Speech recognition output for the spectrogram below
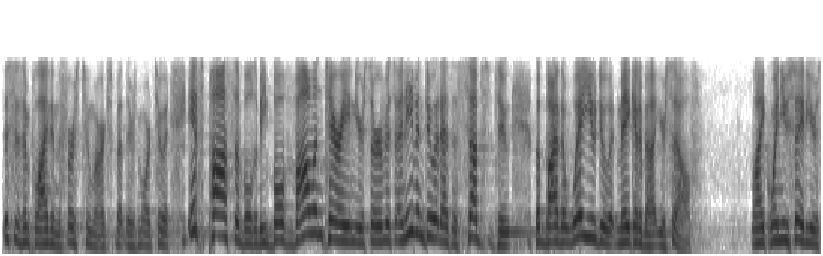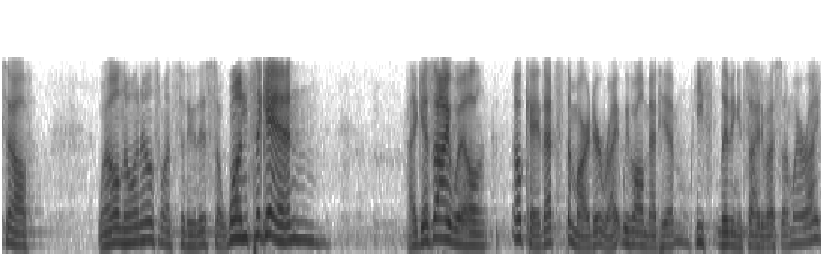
This is implied in the first two marks, but there's more to it. It's possible to be both voluntary in your service and even do it as a substitute, but by the way you do it, make it about yourself. Like when you say to yourself, Well, no one else wants to do this, so once again, I guess I will. Okay, that's the martyr, right? We've all met him. He's living inside of us somewhere, right?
